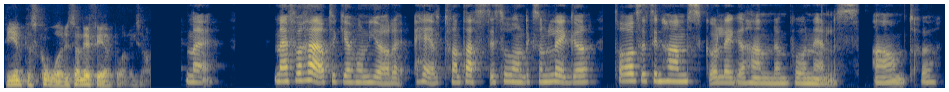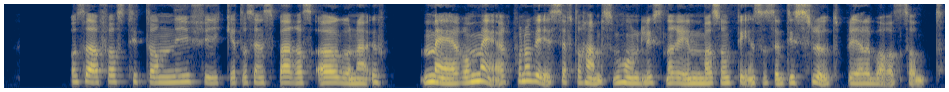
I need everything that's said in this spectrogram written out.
det är inte skådisen det är fel på. Liksom. Nej. Nej, för här tycker jag hon gör det helt fantastiskt. Hon liksom lägger, tar av sig sin handske och lägger handen på Nels arm tror jag. Och så här, först tittar hon nyfiket och sen spärras ögonen upp mer och mer på något vis efterhand som hon lyssnar in vad som finns och sen till slut blir det bara ett sånt,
